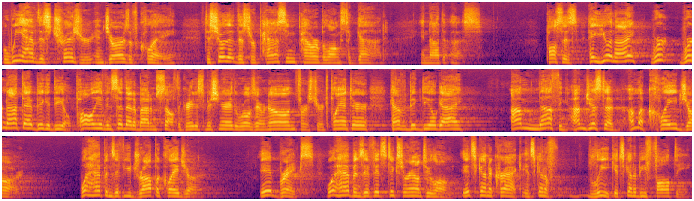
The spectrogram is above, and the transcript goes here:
But we have this treasure in jars of clay to show that the surpassing power belongs to God and not to us. Paul says, Hey, you and I, we're, we're not that big a deal. Paul even said that about himself, the greatest missionary the world has ever known, first church planter, kind of a big deal guy. I'm nothing. I'm just a, I'm a clay jar. What happens if you drop a clay jar? It breaks. What happens if it sticks around too long? It's going to crack. It's going to leak. It's going to be faulty.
